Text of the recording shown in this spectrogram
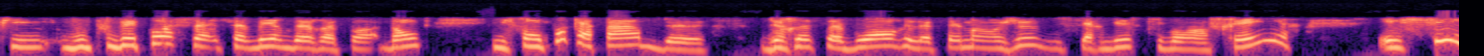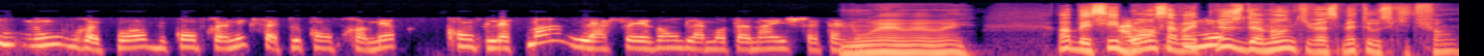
puis vous pouvez pas servir de repas. Donc, ils sont pas capables de, de recevoir le paiement juste du service qu'ils vont offrir. Et s'ils n'ouvrent pas, vous comprenez que ça peut compromettre complètement la saison de la motoneige cette année. Oui, oui, oui. Ah, ben c'est bon, ça va être plus de monde qui va se mettre au ski de fond.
